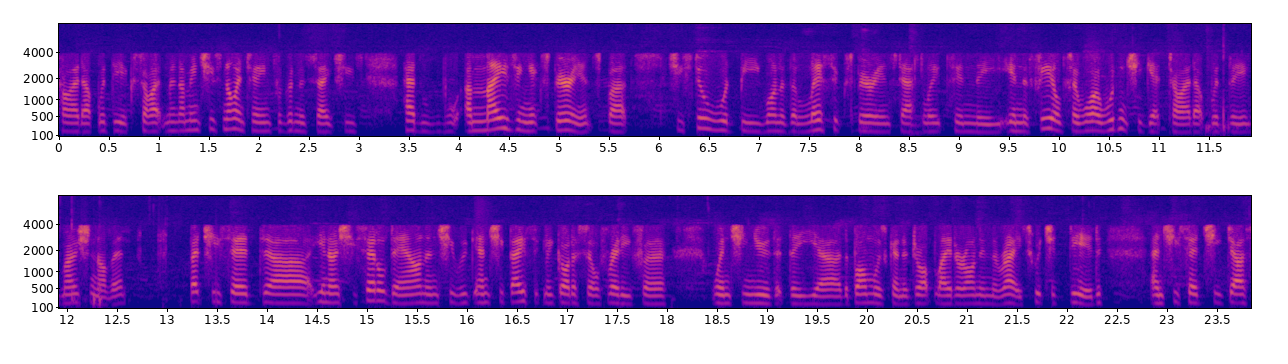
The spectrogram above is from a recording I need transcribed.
tied up with the excitement. I mean, she's 19, for goodness sake. She's had amazing experience, but she still would be one of the less experienced athletes in the in the field. So why wouldn't she get tied up with the emotion of it? But she said, uh, you know, she settled down and she and she basically got herself ready for when she knew that the uh, the bomb was going to drop later on in the race, which it did and she said she just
